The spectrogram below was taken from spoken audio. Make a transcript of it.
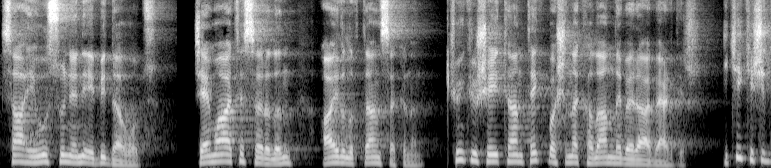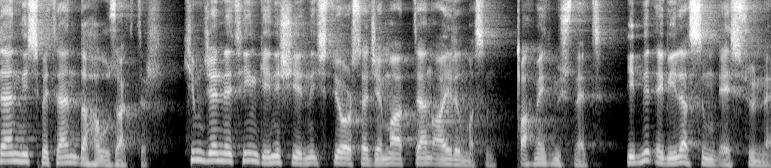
Sahih-u Süneni Ebi Davud. Cemaate sarılın, ayrılıktan sakının. Çünkü şeytan tek başına kalanla beraberdir. İki kişiden nispeten daha uzaktır. Kim cennetin geniş yerini istiyorsa cemaatten ayrılmasın. Ahmet Müsned, İbn-i Ebi Lasım Es-Sünne,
